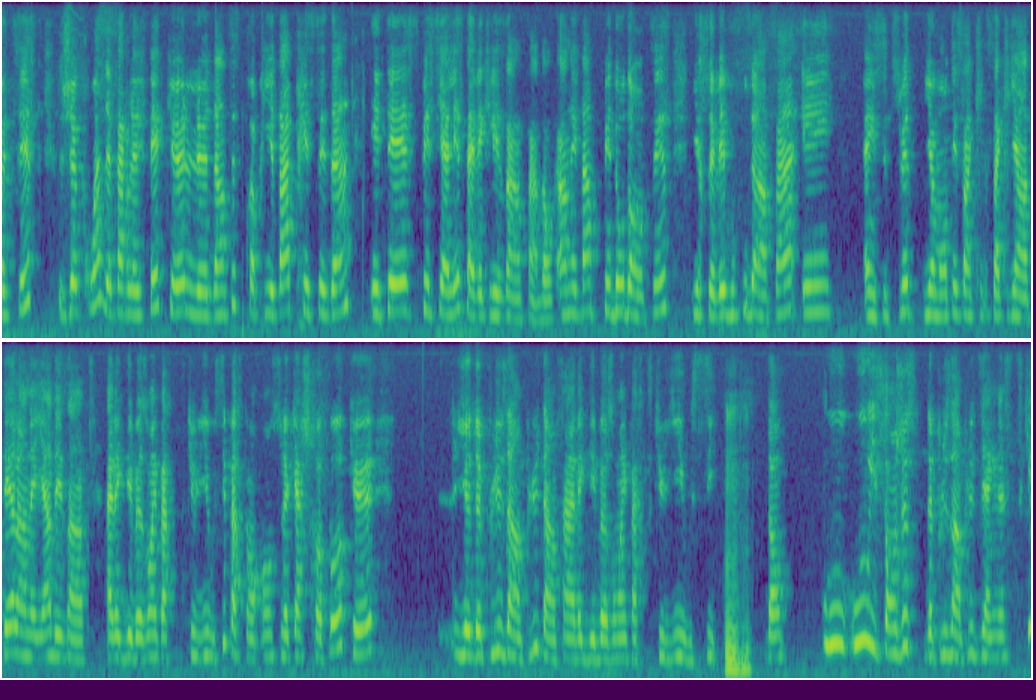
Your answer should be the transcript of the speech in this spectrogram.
autiste. Je crois, de par le fait que le dentiste propriétaire précédent était spécialiste avec les enfants. Donc, en étant pédodontiste, il recevait beaucoup d'enfants et ainsi de suite. Il a monté sa, clientèle en ayant des enfants avec des besoins particuliers aussi, parce qu'on ne se le cachera pas que il y a de plus en plus d'enfants avec des besoins particuliers aussi. Mm-hmm. Donc, ou, ils sont juste de plus en plus diagnostiqués,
